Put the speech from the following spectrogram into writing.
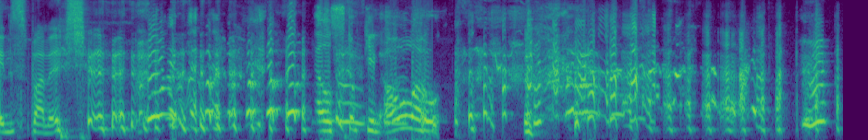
in Spanish. El stuck in Olo.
